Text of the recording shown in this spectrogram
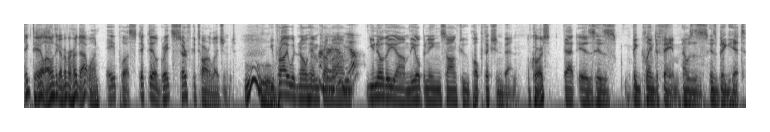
Dick Dale. I don't think I've ever heard that one. A plus. Dick Dale, great surf guitar legend. Ooh. You probably would know him from. Remember him, Um, yeah. You know the um, the opening song to Pulp Fiction, Ben. Of course. That is his big claim to fame. That was his his big hit.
